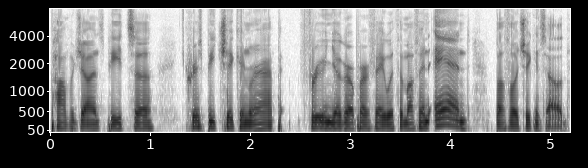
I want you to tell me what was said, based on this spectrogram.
Papa John's pizza, crispy chicken wrap, fruit and yogurt parfait with a muffin, and buffalo chicken salad.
